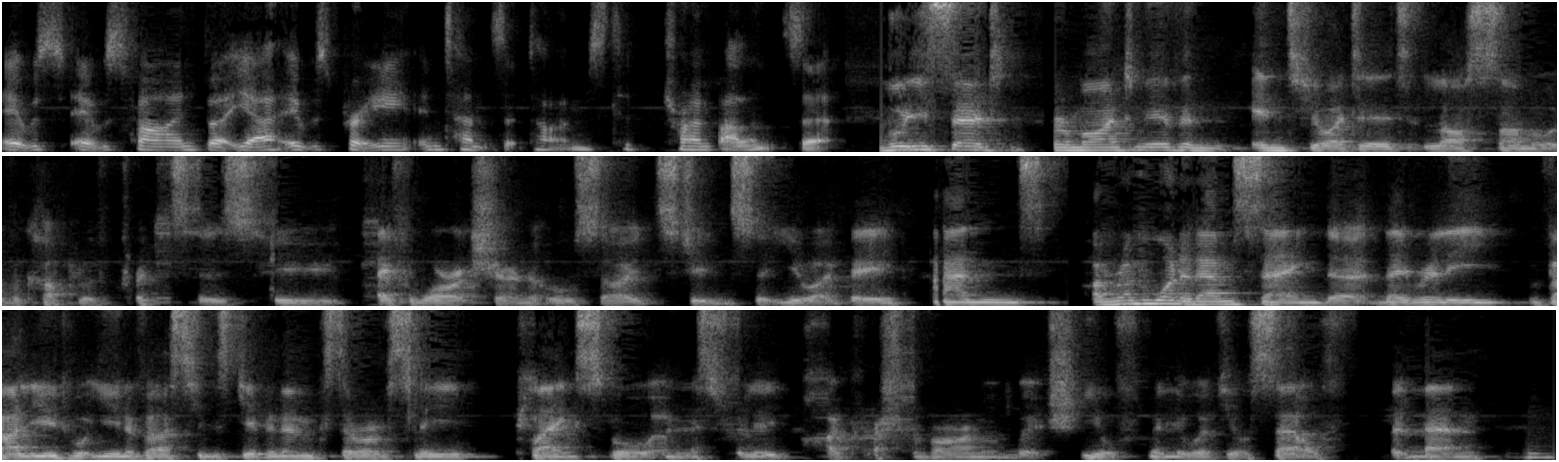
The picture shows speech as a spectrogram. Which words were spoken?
it was it was fine. But yeah, it was pretty intense at times to try and balance it. What you said reminded me of an interview I did last summer with a couple of cricketers who play for Warwickshire and are also students at UOB. And I remember one of them saying that they really valued what university was giving them because they're obviously playing sport in this really high pressure environment, which you're familiar with yourself but then mm-hmm.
